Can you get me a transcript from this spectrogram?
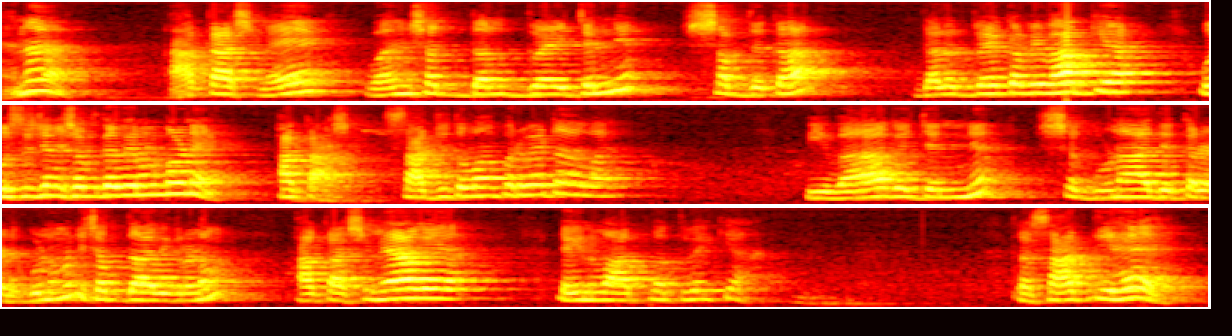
है ना? आकाश में वंश दल जन्य शब्द का दल द्वय का विभाग किया। उस जन्य शब्द का विवरण कौन है? आकाश। साध्य तो वहाँ पर बैठा हुआ है। विभाग जन्य गुणाधिकरण गुण मन शब्दाधिकरण आकाश में आ गया। लेकिन वह आत्मत्व है क्या? तो साध्य है,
